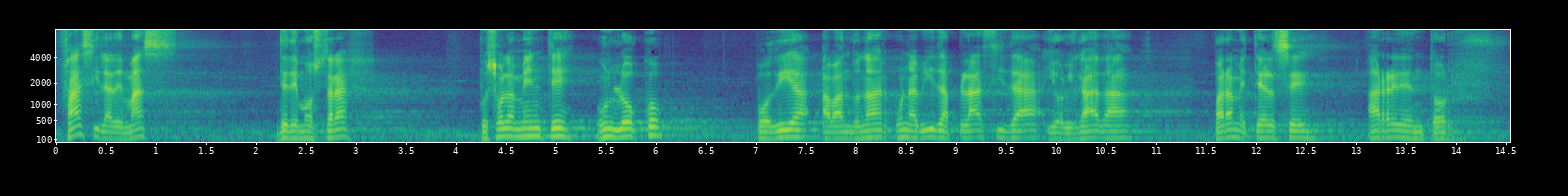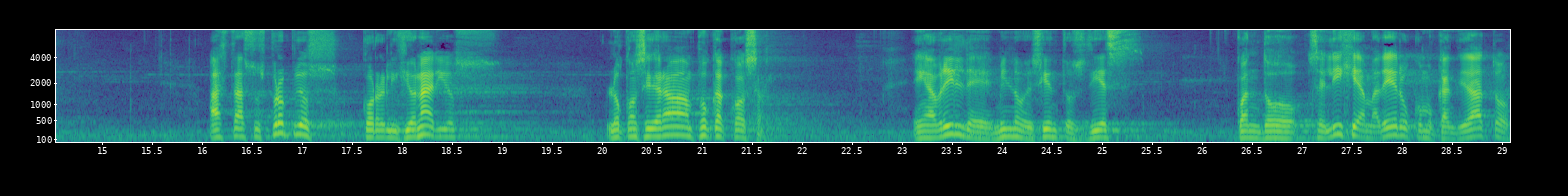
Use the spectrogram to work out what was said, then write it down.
fácil además de demostrar, pues solamente un loco podía abandonar una vida plácida y holgada para meterse a Redentor. Hasta sus propios correligionarios lo consideraban poca cosa. En abril de 1910, cuando se elige a Madero como candidato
